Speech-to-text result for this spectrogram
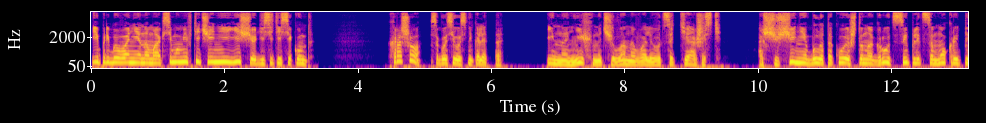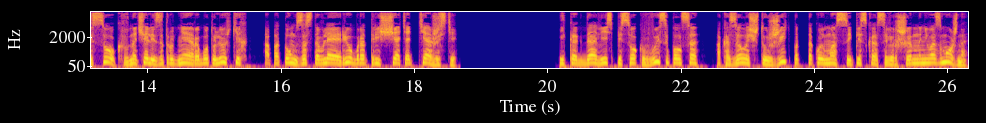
и пребывание на максимуме в течение еще 10 секунд». «Хорошо», — согласилась Николетта. И на них начала наваливаться тяжесть. Ощущение было такое, что на грудь сыплется мокрый песок, вначале затрудняя работу легких, а потом заставляя ребра трещать от тяжести. И когда весь песок высыпался, оказалось, что жить под такой массой песка совершенно невозможно.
